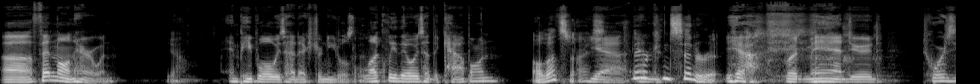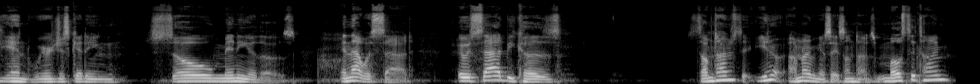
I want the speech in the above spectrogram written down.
Uh, fentanyl and heroin. Yeah. And people always had extra needles. Luckily, they always had the cap on. Oh, that's nice. Yeah, They were considerate. Yeah, but man, dude, towards the end, we were just getting so many of those, and that was sad. It was sad because sometimes, you know, I'm not even gonna say sometimes. Most of the time,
